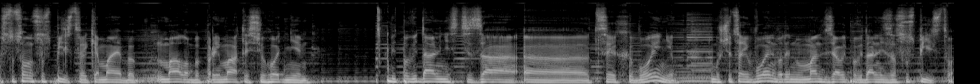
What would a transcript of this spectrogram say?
стосовно суспільства, яке має би мало би приймати сьогодні. Відповідальність за е, цих воїнів, тому що цей воїн в один момент взяв відповідальність за суспільство.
